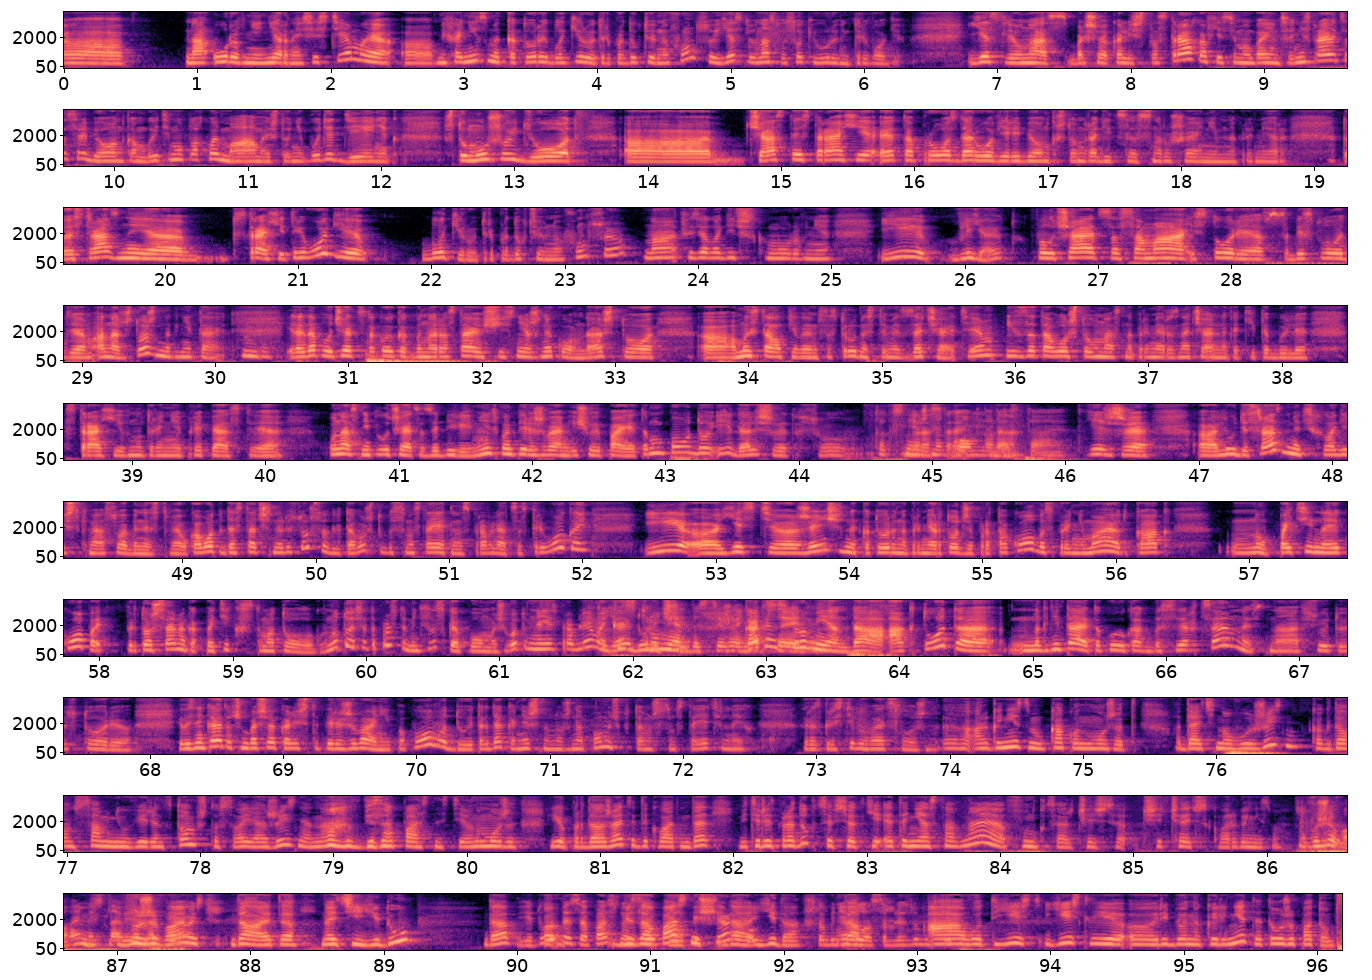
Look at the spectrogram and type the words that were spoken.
на уровне нервной системы э, механизмы, которые блокируют репродуктивную функцию, если у нас высокий уровень тревоги. Если у нас большое количество страхов, если мы боимся не справиться с ребенком, быть ему плохой мамой, что не будет денег, что муж уйдет. э, Частые страхи это про здоровье ребенка, что он родится с нарушением, например. То есть разные страхи и тревоги блокируют репродуктивную функцию на физиологическом уровне и влияют. Получается, сама история с бесплодием, она же тоже нагнетает. Да. И тогда получается такой как бы нарастающий снежный ком, да, что э, мы сталкиваемся с трудностями с зачатием из-за того, что у нас, например, изначально какие-то были страхи и внутренние препятствия. У нас не получается забеременеть, мы переживаем еще и по этому поводу, и дальше это все Как снежный ком нарастает. Есть же э, люди с разными психологическими особенностями. У кого-то достаточно ресурсов для того, чтобы самостоятельно справляться с тревогой. И э, есть э, женщины, которые, например, тот же протокол воспринимают как ну, пойти на ЭКО, при то же самое, как пойти к стоматологу. Ну, то есть это просто медицинская помощь. Вот у меня есть проблема, Как я иду инструмент лечить. достижения Как цели. инструмент, да. А кто-то нагнетает такую как бы сверхценность на всю эту историю, и возникает очень большое количество переживаний по поводу, и тогда, конечно, нужна помощь, потому что самостоятельно их разгрести бывает сложно. Э, организм, как он может дать новую жизнь, когда он сам не уверен в том, что своя жизнь, она в безопасности, он может ее продолжать адекватно, да? Ведь репродукция все таки это не основная функция человеческого организма. Выживаемость, наверное. Выживаемость, да, это найти еду, да, еду, безопасность, безопасность пещерку, да, еда, чтобы не да. было саблезубых. А вот есть, есть ли э, ребенок или нет, это уже потом.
